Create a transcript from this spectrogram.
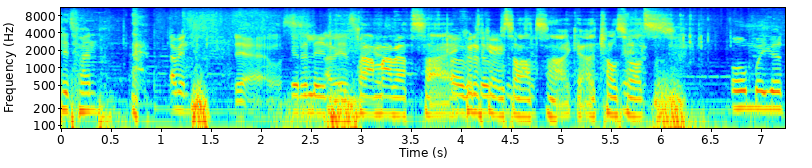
It's fine. I mean, Yeah, it was. Get a lead. I mean, it's Ah, my bad. I Oh, could have carried good, so good. hard. I, ca- I troll so hard. oh my god.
